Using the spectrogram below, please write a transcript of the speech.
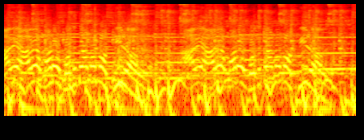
આવે આવે, મારો બગદાનાનો પીર આવે. આવે આવે, મારો બગદાનાનો પીર આવે.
